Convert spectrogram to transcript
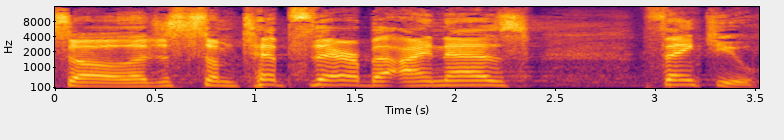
So just some tips there. But Inez, thank you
